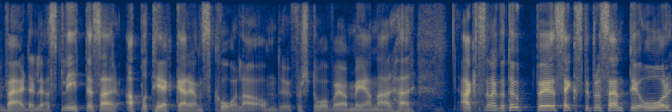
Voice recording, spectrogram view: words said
värdelöst. Lite så här apotekarens kola om du förstår vad jag menar här. Aktien har gått upp 60 procent i år,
